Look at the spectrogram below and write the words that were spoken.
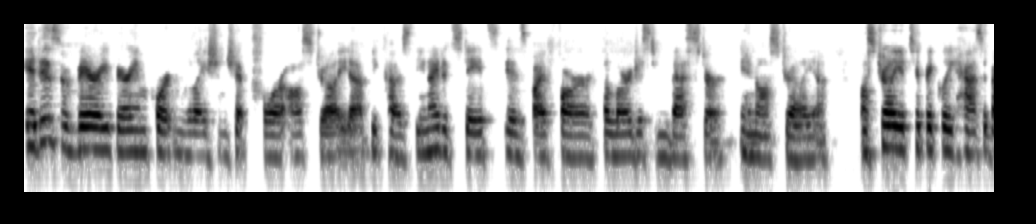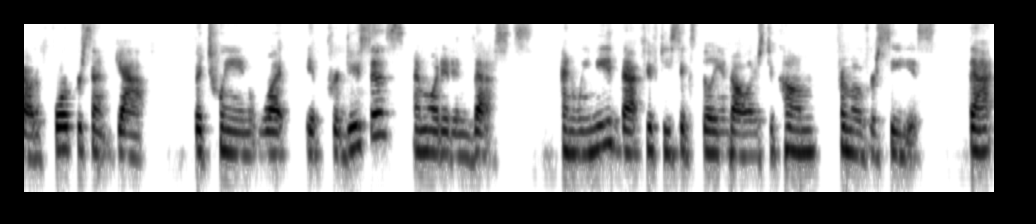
It is a very, very important relationship for Australia because the United States is by far the largest investor in Australia. Australia typically has about a 4% gap between what it produces and what it invests. And we need that $56 billion to come from overseas. That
